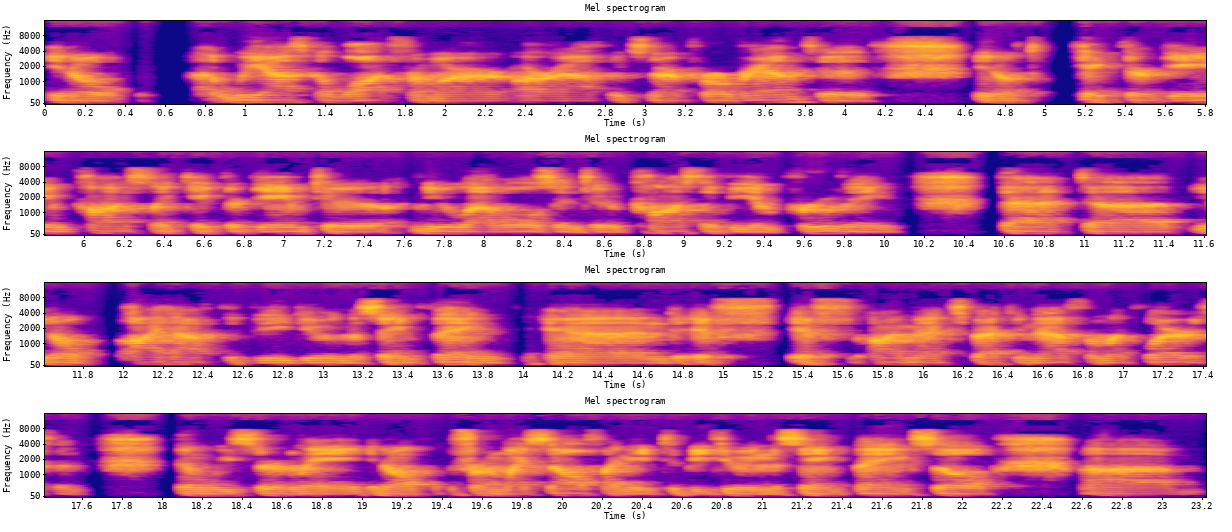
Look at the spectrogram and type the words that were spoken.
you know, uh, we ask a lot from our, our athletes in our program to, you know, take their game, constantly take their game to new levels and to constantly be improving that, uh, you know, I have to be doing the same thing. And if, if I'm expecting that from my players, then, then we certainly, you know, from myself, I need to be doing the same thing. So, um,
